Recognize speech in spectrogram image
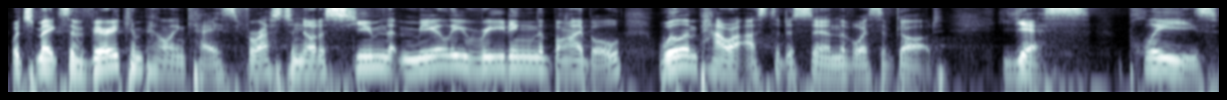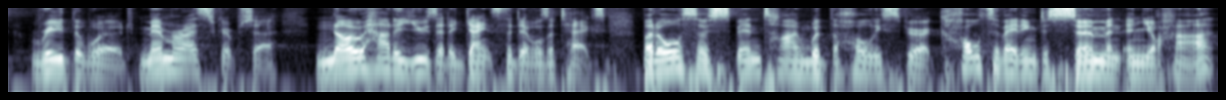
which makes a very compelling case for us to not assume that merely reading the Bible will empower us to discern the voice of God. Yes, please read the word, memorize scripture, know how to use it against the devil's attacks, but also spend time with the Holy Spirit, cultivating discernment in your heart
